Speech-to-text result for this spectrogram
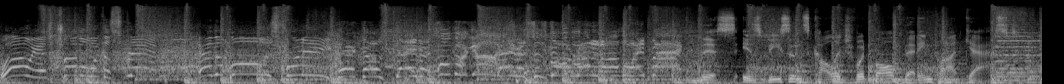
Whoa, he has trouble with the snap, and the ball is free. There goes Davis. Oh my God! Davis is going to run it all the way back. This is VSiN's College Football Betting Podcast.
